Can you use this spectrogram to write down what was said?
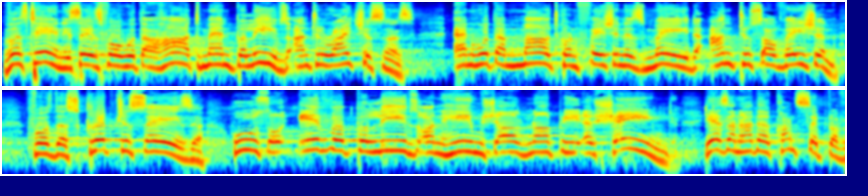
Verse 10, it says, For with the heart man believes unto righteousness and with a mouth confession is made unto salvation. For the scripture says, Whosoever believes on him shall not be ashamed. Here's another concept of,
